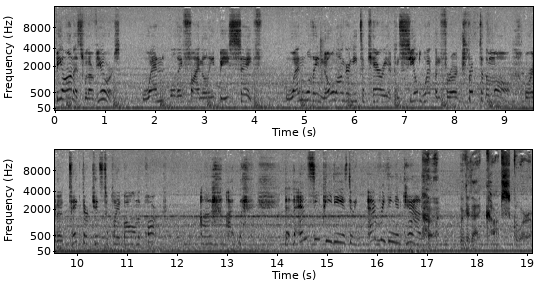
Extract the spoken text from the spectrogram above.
Be honest with our viewers. When will they finally be safe? When will they no longer need to carry a concealed weapon for a trip to the mall or to take their kids to play ball in the park? Uh, I, the, the NCPD is doing everything it can. Look at that cop squirm.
